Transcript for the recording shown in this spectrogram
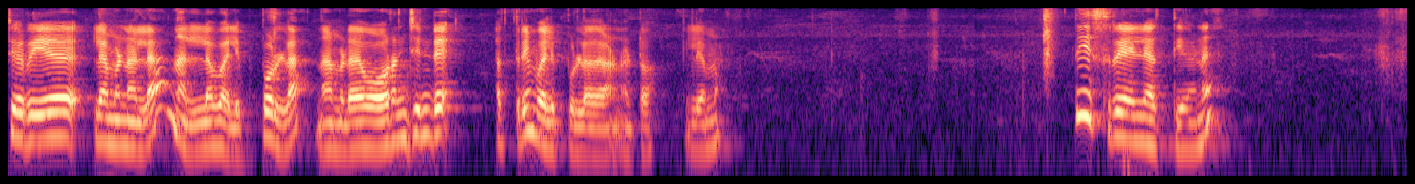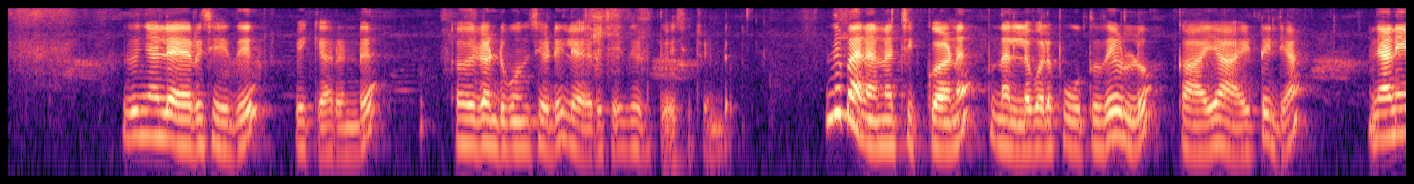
ചെറിയ ലെമണല്ല നല്ല വലിപ്പമുള്ള നമ്മുടെ ഓറഞ്ചിന്റെ അത്രയും വലിപ്പമുള്ളതാണ് കേട്ടോ ലെമൺ ഇത് ഇസ്രയേലിന്റെ അത്തിയാണ്. ഇത് ഞാൻ ലെയർ ചെയ്ത് വെക്കാറുണ്ട്. രണ്ട് മൂന്ന് ചെടി ലെയർ ചെയ്ത് എടുത്ത് വെച്ചിട്ടുണ്ട്. ഇത് ബനാന ചിക്കുവാണ് നല്ലപോലെ പൂത്തതേ ഉള്ളൂ. കായ ആയിട്ടില്ല. ഞാൻ ഈ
